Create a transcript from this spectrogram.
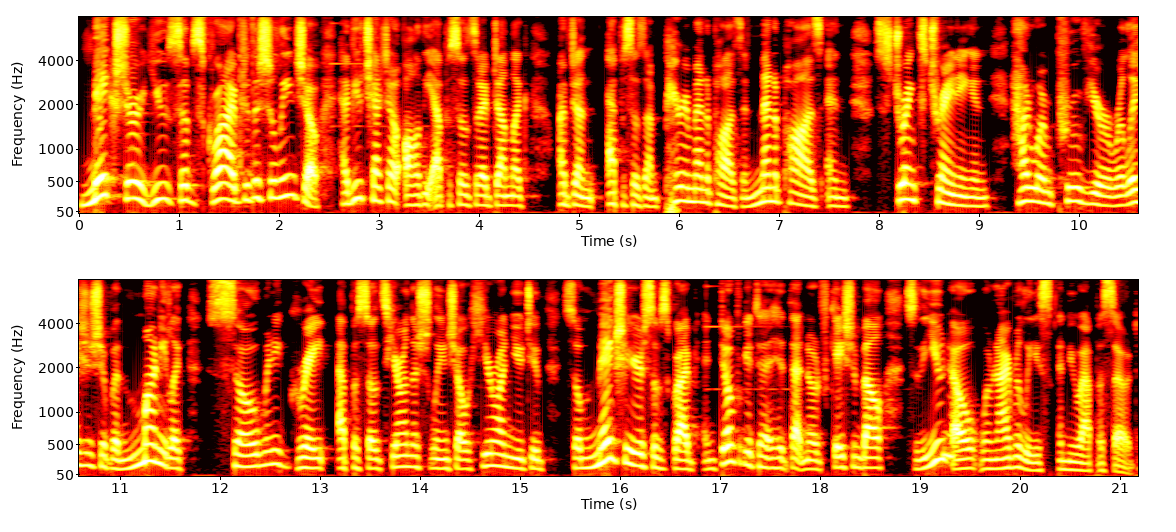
make sure you subscribe to The Chalene Show. Have you checked out all the episodes that I've done? Like, I've done episodes on perimenopause and menopause and strength training and how to improve your relationship with money. Like, so many great episodes here on The Chalene Show, here on YouTube. So make sure you're subscribed and don't forget to hit that notification bell so that you know when I release a new episode.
